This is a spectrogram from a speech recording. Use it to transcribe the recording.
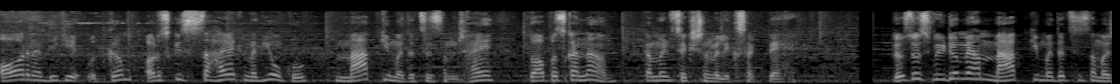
और नदी के उद्गम और उसकी सहायक नदियों को मैप की मदद से समझाएँ तो आप उसका नाम कमेंट सेक्शन में लिख सकते हैं। दोस्तों, इस वीडियो में हम मैप की मदद से समझ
